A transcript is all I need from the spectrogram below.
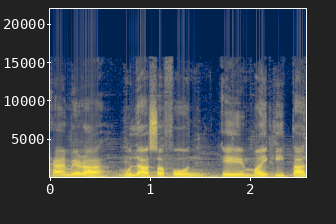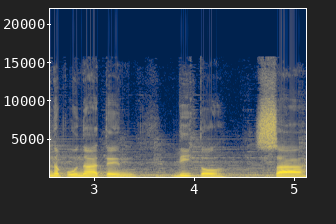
camera mula sa phone eh makikita na po natin dito sa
